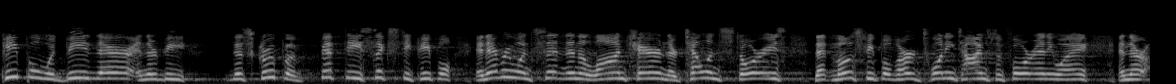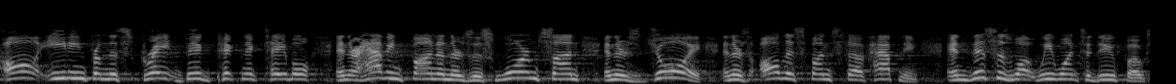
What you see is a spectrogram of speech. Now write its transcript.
people would be there and there'd be this group of 50, 60 people, and everyone's sitting in a lawn chair and they're telling stories that most people have heard 20 times before anyway, and they're all eating from this great big picnic table, and they're having fun, and there's this warm sun, and there's joy, and there's all this fun stuff happening. And this is what we want to do, folks.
